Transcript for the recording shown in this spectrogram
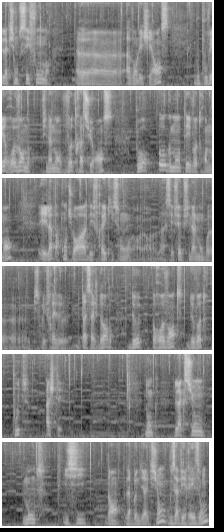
l'action s'effondre avant l'échéance, vous pouvez revendre finalement votre assurance pour augmenter votre rendement. Et là, par contre, il y aura des frais qui sont euh, assez faibles finalement, euh, qui sont les frais de, passage d'ordre de revente de votre put acheté. Donc, l'action monte ici dans la bonne direction. Vous avez raison.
